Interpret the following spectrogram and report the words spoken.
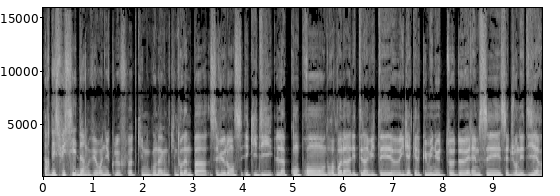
par des suicides. Véronique Le Flotte qui ne, qui ne condamne pas ces violences et qui dit la comprendre. Voilà, elle était l'invitée euh, il y a quelques minutes de RMC. Cette journée d'hier,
